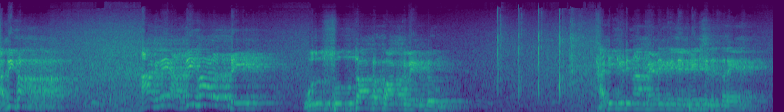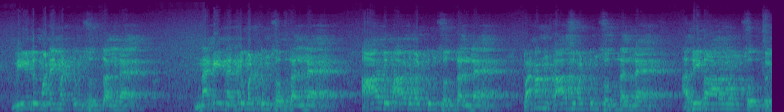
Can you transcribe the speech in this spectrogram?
அதிகாரம் தான். ஆகவே அதிகாரத்தை ஒரு சொத்தாக பார்க்க வேண்டும். அடிக்கடி நான் மேடைகளிலே பேசியிருக்கிறேன். வீடு மனை மட்டும் சொத்து அல்ல நகை நட்டு மட்டும் சொத்தல்ல. ஆடு மாடு மட்டும் சொத்தல்ல. பணம் காசு மட்டும் சொத்தல்ல. அதிகாரமும் சொத்து.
